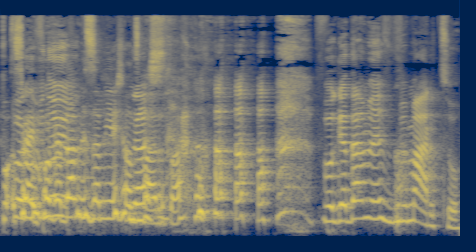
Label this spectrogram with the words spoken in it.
po, słuchaj, pogadamy za miesiąc, nas... Marta. pogadamy w marcu.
